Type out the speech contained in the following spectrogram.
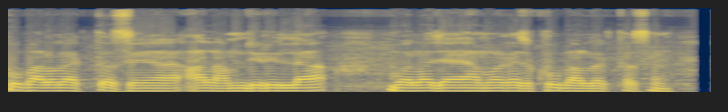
খুব ভালো লাগতেছে, আলহামদুলিল্লাহ, বলা যায় আমার কাছে খুব ভালো লাগতেছে।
